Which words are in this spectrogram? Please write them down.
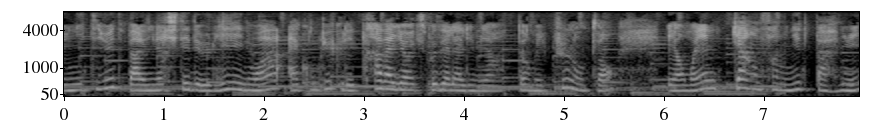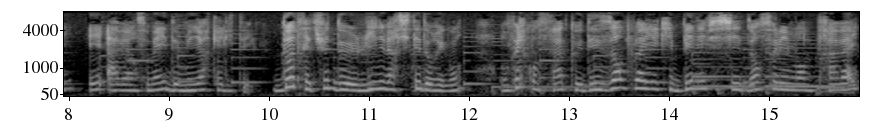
Une étude par l'Université de l'Illinois a conclu que les travailleurs exposés à la lumière dormaient plus longtemps et en moyenne 45 minutes par nuit et avaient un sommeil de meilleure qualité. D'autres études de l'Université d'Oregon ont fait le constat que des employés qui bénéficiaient d'ensoleillement de travail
